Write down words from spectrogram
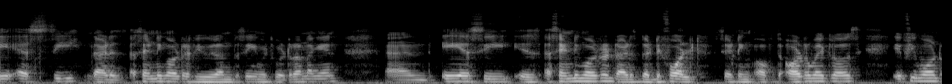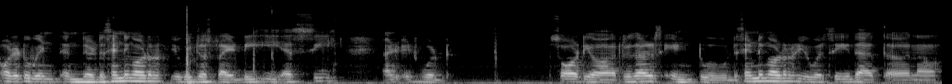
ASC that is ascending order. If you run the same it would run again. And ASC is ascending order that is the default setting of the order by clause. If you want order to be in, the descending order you could just write DESC and it would sort your results into descending order. You will see that uh, now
